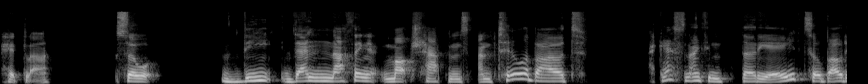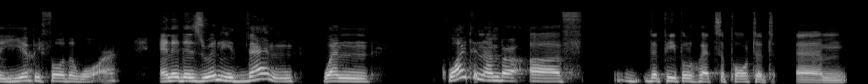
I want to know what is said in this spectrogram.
Hitler. So the then nothing much happens until about I guess 1938, so about a year yeah. before the war, and it is really then when quite a number of the people who had supported um,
